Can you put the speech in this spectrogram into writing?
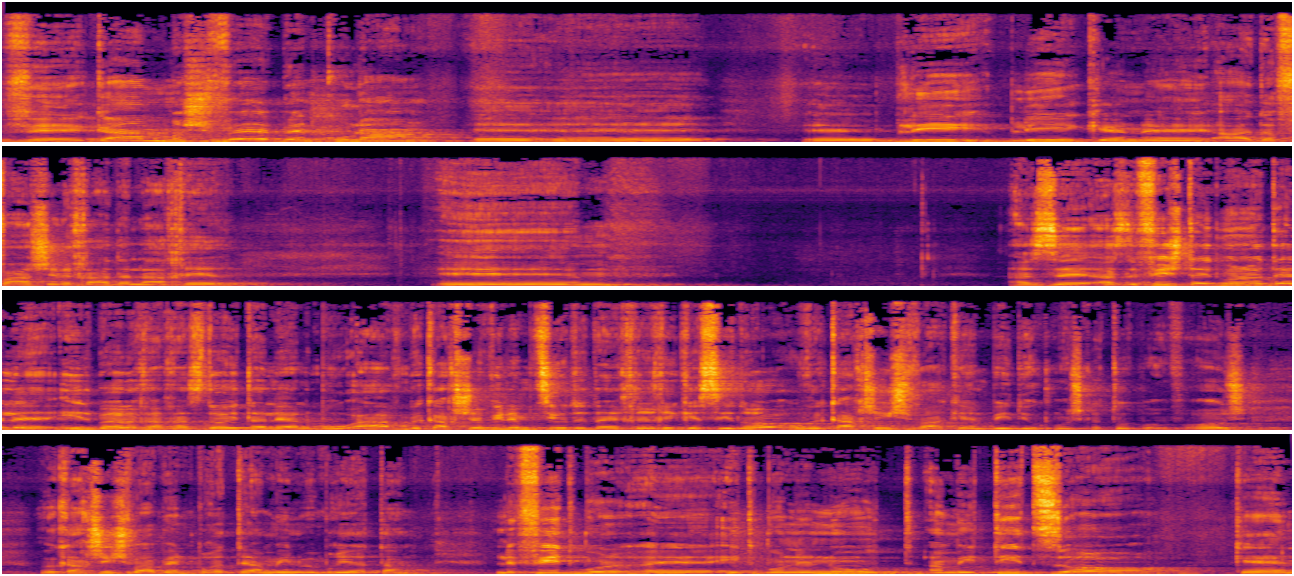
וגם משווה בין כולם אה, אה, אה, בלי, בלי כן אה, העדפה של אחד על האחר. אה, אז, אה, אז לפי שתי התבוננות אלה יתברר לך חסדו יתעלה על ברואיו בכך שיביא למציאות את ההכרחי כסדרו ובכך שישווה, כן בדיוק כמו שכתוב פה מפורש ובכך שישווה בין פרטי המין ובריאתם. לפי התבוננות אמיתית זו כן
